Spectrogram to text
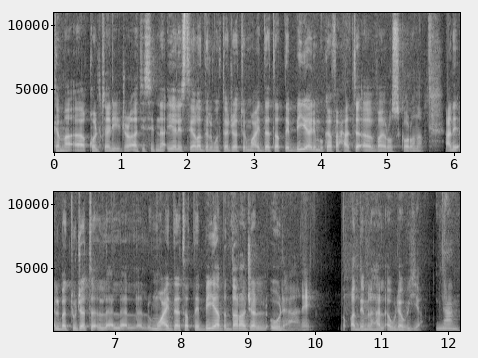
كما آه، قلت لي إجراءات استثنائية لاستيراد المنتجات والمعدات الطبية لمكافحة فيروس كورونا. يعني المنتجات المعدات الطبية بالدرجة الأولى يعني. نقدم لها الأولوية. نعم.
